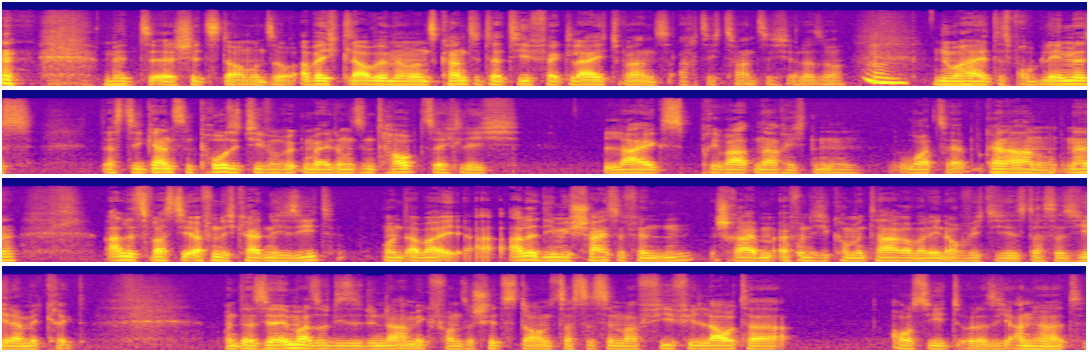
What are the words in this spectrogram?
mit äh, Shitstorm und so. Aber ich glaube, wenn man es quantitativ vergleicht, waren es 80-20 oder so. Mhm. Nur halt das Problem ist, dass die ganzen positiven Rückmeldungen sind hauptsächlich Likes, Privatnachrichten, WhatsApp, keine Ahnung, ne? Alles, was die Öffentlichkeit nicht sieht. Und aber alle, die mich scheiße finden, schreiben öffentliche Kommentare, weil ihnen auch wichtig ist, dass das jeder mitkriegt. Und das ist ja immer so diese Dynamik von so Shitstorms, dass das immer viel, viel lauter aussieht oder sich anhört,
